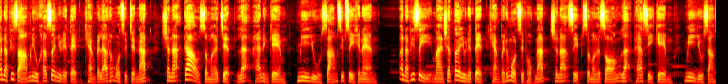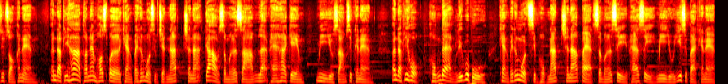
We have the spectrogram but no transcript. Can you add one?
อันดับที่ 3 นิวคาสเซิลยูไนเต็ดแข่งไปแล้วทั้งหมด 17 นัด ชนะ 9 เสมอ 7 และแพ้ 1 เกม มีอยู่ 34 คะแนน อันดับที่ 4 แมนเชสเตอร์ยูไนเต็ดแข่งไปทั้งหมด 16 นัด ชนะ 10 เสมอ 2 และแพ้ 4 เกม มีอยู่ 32 คะแนนอันดับที่ 5 ทอนแนมฮอสเปอร์แข่งไปทั้งหมด 17 นัด ชนะ 9 เสมอ 3 และแพ้ 5 เกม มีอยู่ 30 คะแนน อันดับที่ 6 หงแดงลิเวอร์พูลแข่งไปทั้งหมด 16 นัด ชนะ 8 เสมอ 4 แพ้ 4 มีอยู่ 28 คะแนน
